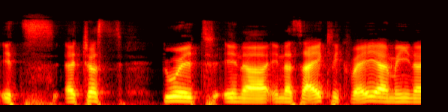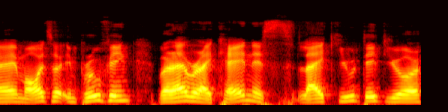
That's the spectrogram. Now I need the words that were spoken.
it's I just do it in a in a cyclic way. I mean I am also improving wherever I can. It's like you did your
